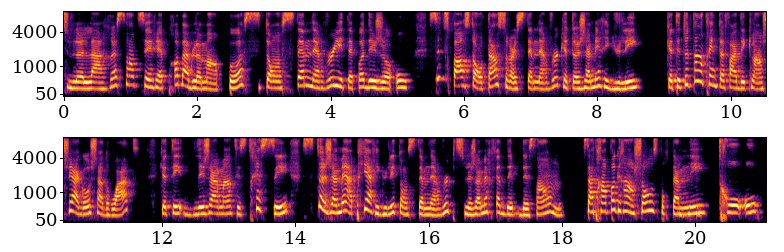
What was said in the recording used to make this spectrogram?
tu ne la ressentirais probablement pas si ton système nerveux n'était pas déjà haut. Si tu passes ton temps sur un système nerveux que tu n'as jamais régulé, que tu es tout le temps en train de te faire déclencher à gauche, à droite, que tu es légèrement es stressé, si tu n'as jamais appris à réguler ton système nerveux puis tu l'as jamais refait descendre, ça prend pas grand-chose pour t'amener mm-hmm. trop haut.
